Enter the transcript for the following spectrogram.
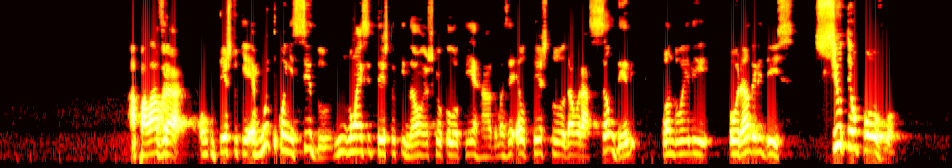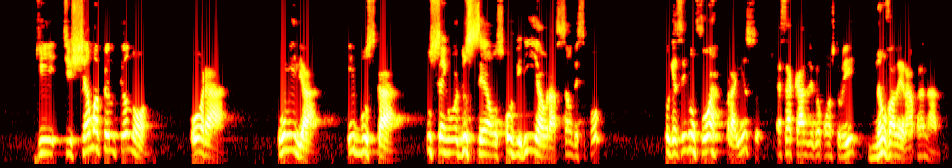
A palavra, um texto que é muito conhecido, não é esse texto aqui não, eu acho que eu coloquei errado, mas é, é o texto da oração dele, quando ele, orando, ele diz: Se o teu povo, que te chama pelo teu nome, orar, humilhar e buscar o Senhor dos céus, ouviria a oração desse povo? Porque se não for para isso, essa casa que eu construí não valerá para nada.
